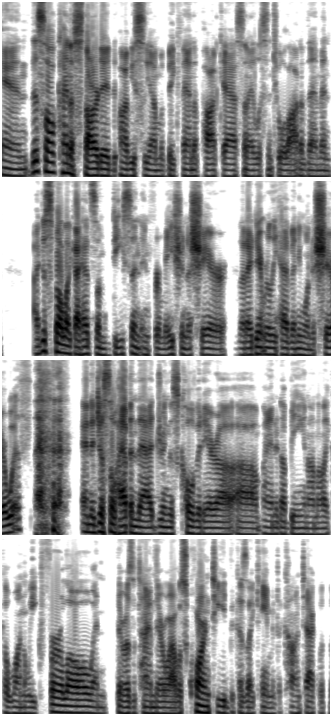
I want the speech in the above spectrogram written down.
And this all kind of started, obviously, I'm a big fan of podcasts and I listen to a lot of them. And I just felt like I had some decent information to share that I didn't really have anyone to share with. and it just so happened that during this COVID era, um, I ended up being on like a one week furlough. And there was a time there where I was quarantined because I came into contact with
